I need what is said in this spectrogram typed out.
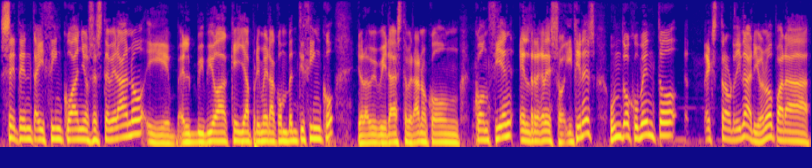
75 años este verano y él vivió aquella primera con 25 y ahora vivirá este verano con, con 100 el regreso. Y tienes un documento extraordinario, ¿no? Para,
